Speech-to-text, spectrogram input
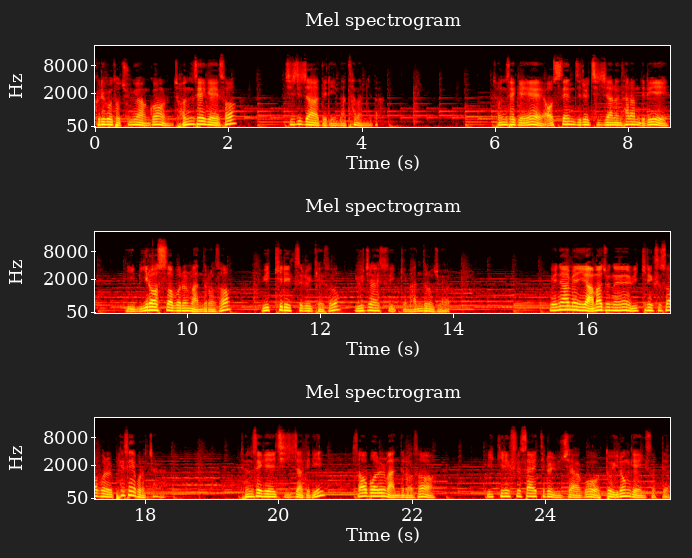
그리고 더 중요한 건 전 세계에서 지지자들이 나타납니다. 전 세계에 어센지를 지지하는 사람들이 이 mirror 서버를 만들어서 위키릭스를 계속 유지할 수 있게 만들어줘요. 왜냐하면 이 아마존은 위키릭스 서버를 폐쇄해버렸잖아. 전 세계의 지지자들이 서버를 만들어서 위키릭스 사이트를 유지하고 또 이런 게 있었대요.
